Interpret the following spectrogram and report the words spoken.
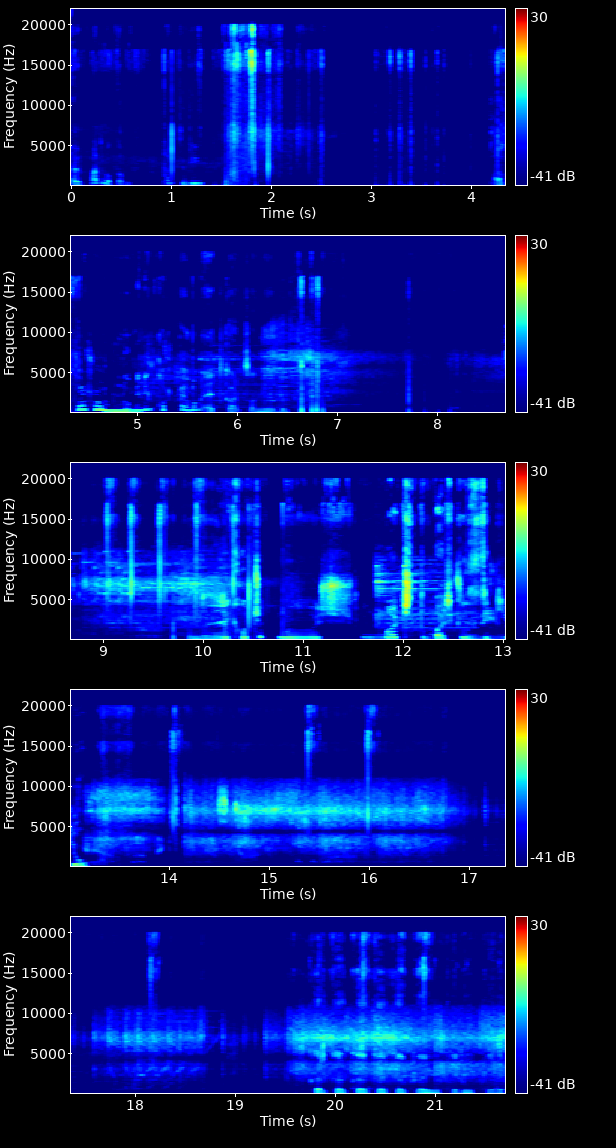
Gel hadi bakalım. Hadi gel. Arkadaşlar Lumi'nin kostümü ben Edgar sanıyordum. Böyle o çıkmış. Maçta başka Ziggy yok. Kır kır kır kır kır kır yükleri yükleri.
